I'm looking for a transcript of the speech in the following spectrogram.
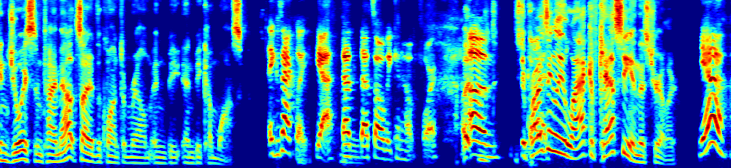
enjoy some time outside of the quantum realm and be and become Wasp. Exactly. Yeah, that mm. that's all we can hope for. Uh, um, surprisingly, lack of Cassie in this trailer. Yeah, like,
